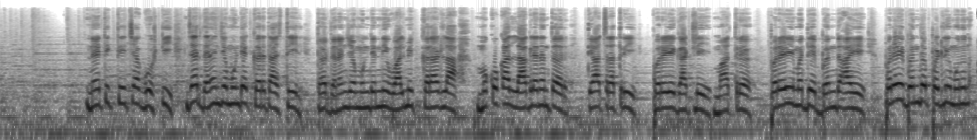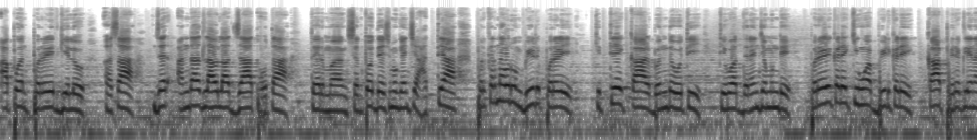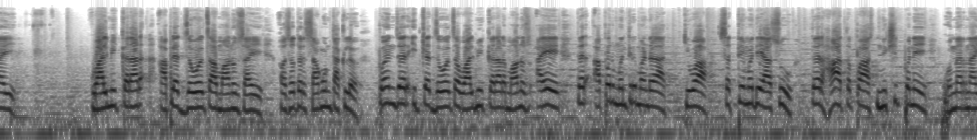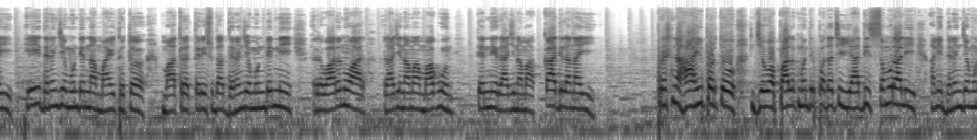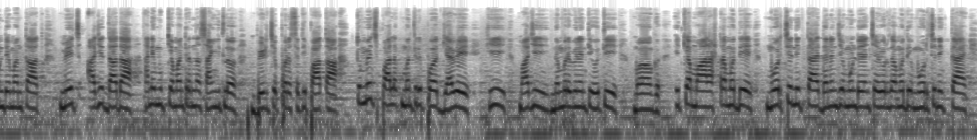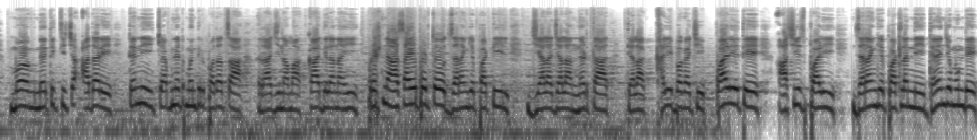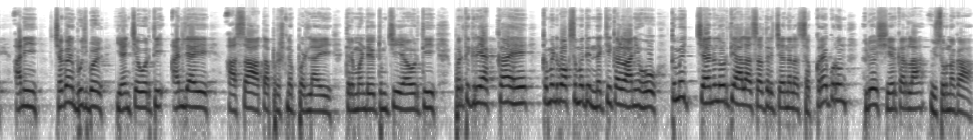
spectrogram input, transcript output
नैतिकतेच्या गोष्टी जर धनंजय मुंडे करत असतील तर धनंजय मुंडेंनी वाल्मिक कराडला मकोका लागल्यानंतर त्याच रात्री परळी गाठली मात्र परळीमध्ये बंद आहे. परळी बंद पडली म्हणून आपण परळीत गेलो. असा जर अंदाज लावला जात होता तर मग संतोष देशमुख यांची हत्या प्रकरणावरून बीड परळी कित्येक काळ बंद होती. तेव्हा धनंजय मुंडे परळीकडे किंवा बीडकडे का फिरकले नाही? वाल्मिक कराड आपल्या जवळचा माणूस आहे असं तर सांगून टाकलं. पण जर इतक्या जवळचा वाल्मिक कराड माणूस आहे तर आपण मंत्रिमंडळात किंवा सत्तेमध्ये असू तर हा तपास निश्चितपणे होणार नाही हेही धनंजय मुंडेंना माहीत होतं. मात्र तरीसुद्धा धनंजय मुंडेंनी र- वारंवार राजीनामा मागून त्यांनी राजीनामा का दिला नाही? प्रश्न हाही पडतो जेव्हा पालकमंत्री पदाची यादी समोर आली आणि धनंजय मुंडे म्हणतात मीच अजितदादा आणि मुख्यमंत्र्यांना सांगितलं बीडची परिस्थिती पाहता तुम्हीच पालकमंत्रीपद घ्यावे. ही माझी नम्र विनंती होती. मग इतक्या महाराष्ट्रामध्ये मोर्चे निघताय धनंजय मुंडे यांच्या विरोधामध्ये मोर्चे निघताय. मग नैतिकतेच्या आधारे त्यांनी कॅबिनेट मंत्रीपदाचा राजीनामा का दिला नाही? प्रश्न असाही पडतो जरांगे पाटील ज्याला ज्याला नडतात त्याला खाली बघायची पाळी येते. अशीच पाळी जरांगे पाटलांनी धनंजय मुंडे आणि छगन भुजबळ यांच्यावरती आणली आहे. असा आता प्रश्न पडला आहे. तर मंडळी तुमची यावरती प्रतिक्रिया काय आहे? कमेंट बॉक्समध्ये नक्की कळवा आणि हो तुम्ही चॅनलवरती आला असाल तर चॅनलला सबस्क्राईब करून व्हिडिओ शेअर करायला विसरू नका.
